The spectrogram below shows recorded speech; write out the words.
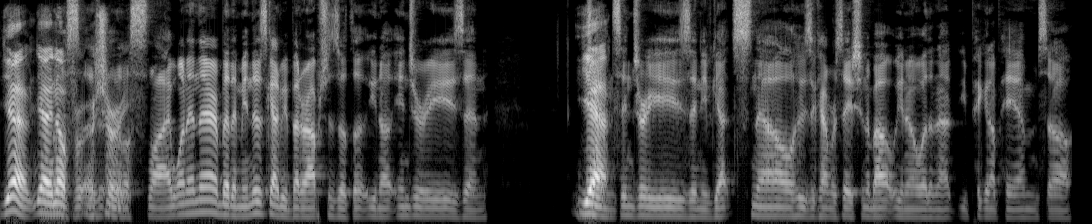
Yeah, yeah, no, for, for sure. A little sly one in there, but I mean, there's got to be better options with the you know injuries and yeah, injuries, and you've got Snell, who's a conversation about you know whether or not you picking up him. So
